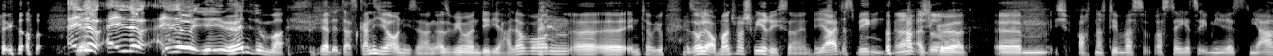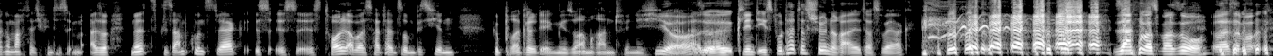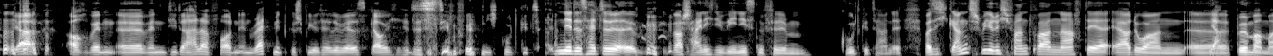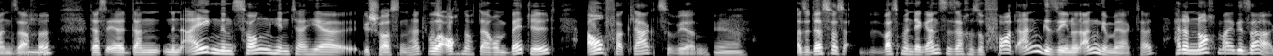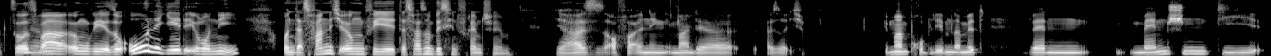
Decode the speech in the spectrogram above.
Genau. Hallo, hallo, hallo, hören Sie mal. Ja, das kann ich ja auch nicht sagen. Also wie man Didi Hallervorden äh, äh, Interview, das soll ja auch manchmal schwierig sein. Ja, deswegen. Ne? Hab also, ich gehört. Ähm, ich, auch nach dem, was, was der jetzt irgendwie die letzten Jahre gemacht hat, ich finde das immer, also ne, das Gesamtkunstwerk ist, ist, ist toll, aber es hat halt so ein bisschen gebröckelt irgendwie so am Rand, finde ich. Ja, also, äh, Clint Eastwood hat das schönere Alterswerk. Sagen wir es mal so. Aber, ja, auch wenn, äh, wenn Dieter Hallervorden in Red mitgespielt hätte, wäre das, glaube ich, hätte es dem Film nicht gut getan. Nee, das hätte äh, wahrscheinlich die wenigsten Filmen gut getan. Äh, Was ich ganz schwierig fand, war nach der Ja. Erdogan-Böhmermann-Sache, Mhm. dass er dann einen eigenen Song hinterher geschossen hat, wo er auch noch darum bettelt, auch verklagt zu werden. Ja. Also das, was, was man der ganzen Sache sofort angesehen und angemerkt hat, hat er nochmal gesagt. So, es Ja. war irgendwie so ohne jede Ironie. Und das fand ich irgendwie, das war so ein bisschen Fremdschämen. Ja, es ist auch vor allen Dingen immer der, also ich habe immer ein Problem damit, wenn Menschen, die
